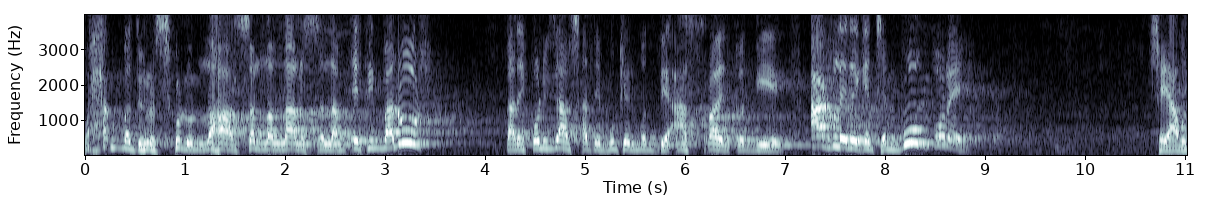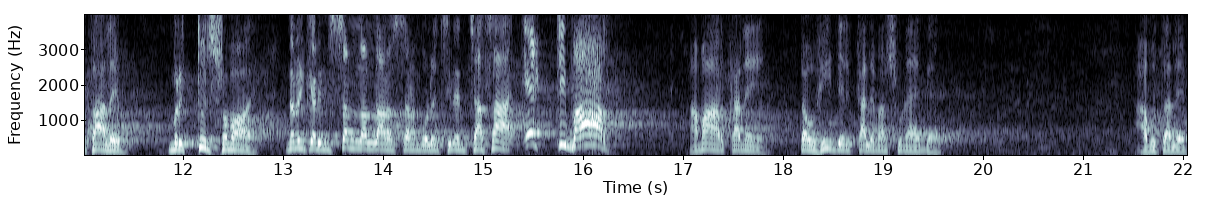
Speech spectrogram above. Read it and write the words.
মোহাম্মদ রসুল্লাহ সাল্লাহ সাল্লাম এতিম মানুষ, তারে কলিজার সাথে বুকের মধ্যে আশ্রয় দিয়ে আগলে রেখেছেন, বুক পরে সেই আবু তালেব মৃত্যুর সময় নবী করিম সাল্লাম বলেছিলেন, চাচা, একটি বার আমার কানে তৌহিদের কালেমা শুনায় দেন। আবু তালেব,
